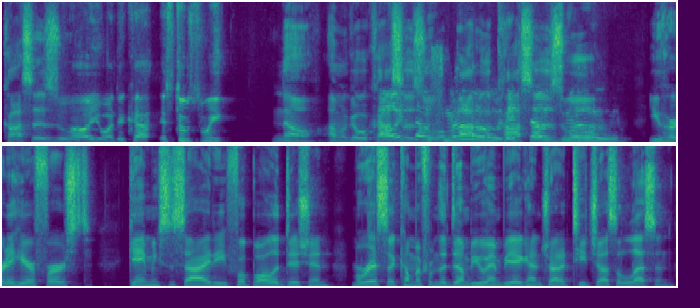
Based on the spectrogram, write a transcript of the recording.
Clase Azul. Oh, you want the cut? It's too sweet. No, I'm gonna go with Oh, Clase it's so Azul. smooth. a bottle of Clase so Azul. smooth. You heard it here first. Gaming Society Football Edition. Marissa coming from the WNBA, going to try to teach us a lesson.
